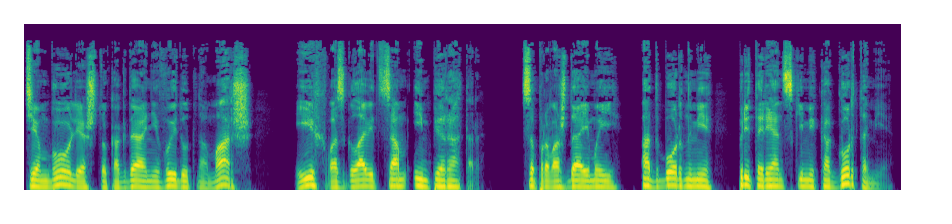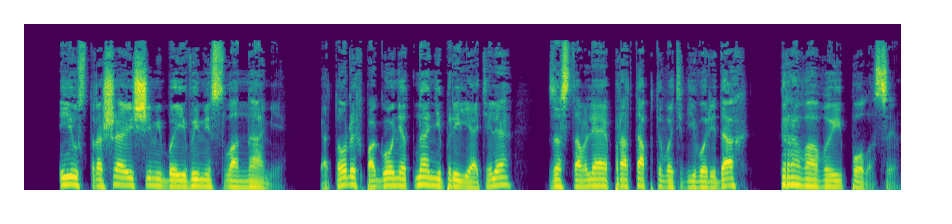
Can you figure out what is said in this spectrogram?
Тем более, что когда они выйдут на марш, их возглавит сам император, сопровождаемый отборными претарианскими когортами и устрашающими боевыми слонами, которых погонят на неприятеля, заставляя протаптывать в его рядах кровавые полосы.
